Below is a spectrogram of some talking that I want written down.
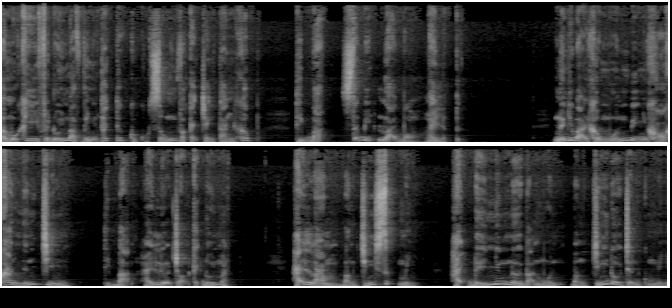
và một khi phải đối mặt với những thách thức của cuộc sống và cạnh tranh tàn khốc, thì bạn sẽ bị loại bỏ ngay lập tức. Nếu như bạn không muốn bị những khó khăn nhấn chìm, thì bạn hãy lựa chọn cách đối mặt hãy làm bằng chính sức mình. Hãy đến những nơi bạn muốn bằng chính đôi chân của mình.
